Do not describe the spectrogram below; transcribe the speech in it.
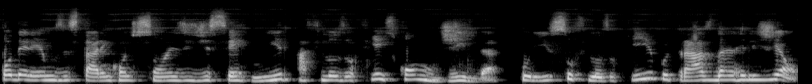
poderemos estar em condições de discernir a filosofia escondida. Por isso, filosofia por trás da religião.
